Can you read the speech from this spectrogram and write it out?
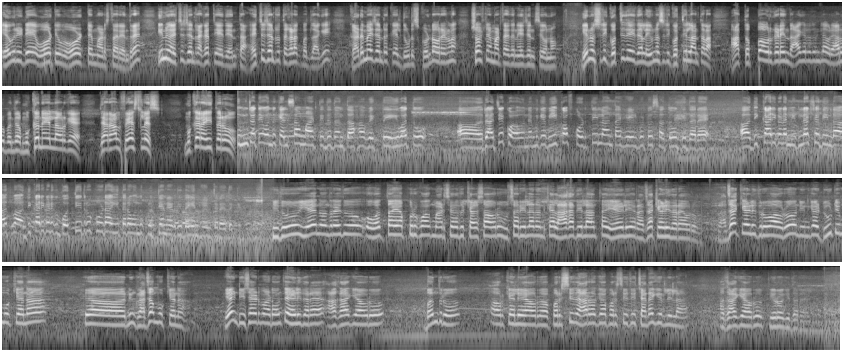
every day OT overtime ಮಾಡಿಸ್ತಾರೆ ಅಂದರೆ ಇನ್ನೂ ಹೆಚ್ಚು ಜನರ ಅಗತ್ಯ ಇದೆ ಅಂತ. ಹೆಚ್ಚು ಜನರು ತಗೊಳಕ್ಕೆ ಬದಲಾಗಿ ಕಡಿಮೆ ಜನರ ಕೈಯಲ್ಲಿ ದುಡಿಸ್ಕೊಂಡು ಅವರೆಲ್ಲ ಶೋಷಣೆ ಮಾಡ್ತಾ ಇದ್ದಾನೆ ಏಜೆನ್ಸಿ ಅವನು. ಯೂನಿವರ್ಸಿಟಿ ಗೊತ್ತಿದೆ ಇದೆಲ್ಲ ಯೂನಿವರ್ಸಿಟಿ ಗೊತ್ತಿಲ್ಲ ಅಂತಲ್ಲ. ಆ ತಪ್ಪು ಅವ್ರ ಕಡೆಯಿಂದ ಆಗಿರೋದ್ರಿಂದ ಅವ್ರು ಯಾರು ಬಂದಿಲ್ಲ. ಮುಖನೇ ಇಲ್ಲ ಅವ್ರಿಗೆ. ದೇ ಆರ್ ಆಲ್ ಫೇಸ್ಲೆಸ್ ಮುಖರಹಿತರು. ನಿಮ್ಮ ಜೊತೆ ಒಂದು ಕೆಲಸ ಮಾಡ್ತಿದ್ದಂತಹ ವ್ಯಕ್ತಿ ಇವತ್ತು ರಜೆ ಕೊ ನಮಗೆ ವೀಕ್ ಆಫ್ ಕೊಡ್ತಿಲ್ಲ ಅಂತ ಹೇಳಿಬಿಟ್ಟು ಸತ್ತೋಗಿದ್ದಾರೆ. ಅಧಿಕಾರಿಗಳ ನಿರ್ಲಕ್ಷ್ಯದಿಂದ ಅಥವಾ ಅಧಿಕಾರಿಗಳಿಗೆ ಗೊತ್ತಿದ್ರೂ ಕೂಡ ಈ ಥರ ಒಂದು ಕೃತ್ಯ ನಡೆದಿದೆ. ಏನು ಹೇಳ್ತಾರೆ ಇದಕ್ಕೆ? ಇದು ಏನು ಅಂದರೆ ಇದು ಒತ್ತಾಯಪೂರ್ವಕವಾಗಿ ಮಾಡಿಸಿರೋದು ಕೆಲಸ. ಅವರು ಹುಷಾರಿಲ್ಲ ನನ್ನ ಕೈಲಿ ಆಗೋದಿಲ್ಲ ಅಂತ ಹೇಳಿ ರಜಾ ಕೇಳಿದ್ದಾರೆ ಅವರು. ರಜಾ ಕೇಳಿದ್ರು ಅವರು ನಿನಗೆ ಡ್ಯೂಟಿ ಮುಖ್ಯನಾ? ನಿನ್ಗೆ ರಜಾ ಮುಖ್ಯನಾ? ಏನು ಡಿಸೈಡ್ ಮಾಡು? ಅಂತ ಹೇಳಿದ್ದಾರೆ. ಹಾಗಾಗಿ ಅವರು ಬಂದರು. ಅವ್ರ ಕೈಲಿ ಅವರ ಪರಿಸ್ಥಿತಿ ಆರೋಗ್ಯ ಪರಿಸ್ಥಿತಿ ಚೆನ್ನಾಗಿರಲಿಲ್ಲ. ಹಾಗಾಗಿ ಅವರು ತೀರೋಗಿದ್ದಾರೆ.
